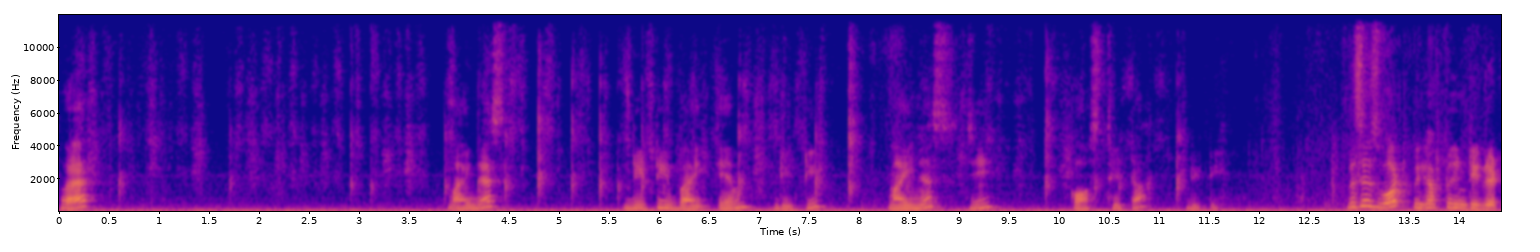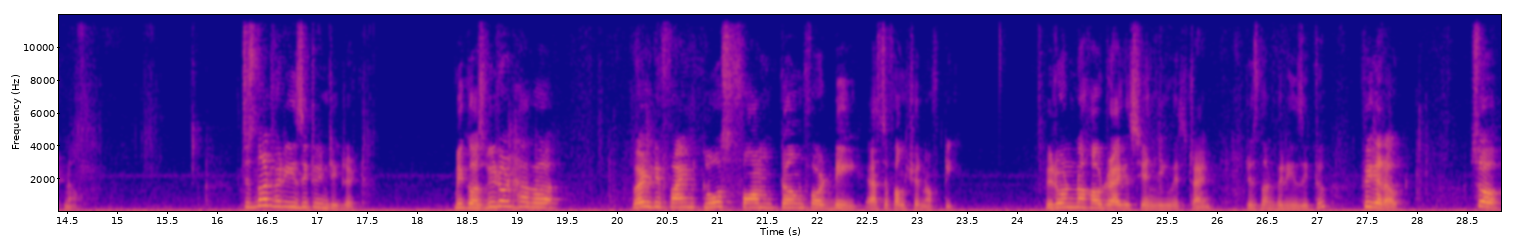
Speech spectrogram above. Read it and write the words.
where minus dt by m dt minus g cos theta dt. This is what we have to integrate now. which is not very easy to integrate because we do not have a well defined closed form term for d as a function of t. We do not know how drag is changing with time, it is not very easy to figure out. So,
